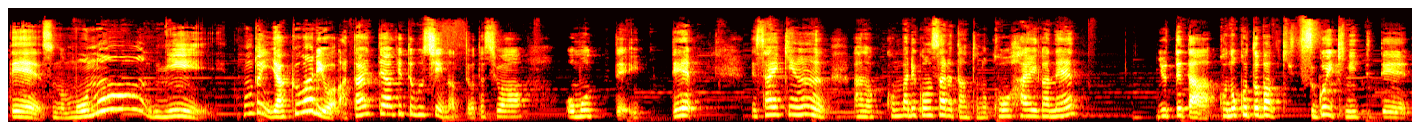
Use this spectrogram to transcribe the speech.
て、その物に本当に役割を与えてあげてほしいなって私は思っていて、最近、あの、こんまりコンサルタントの後輩がね、言ってた、この言葉すごい気に入ってて、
